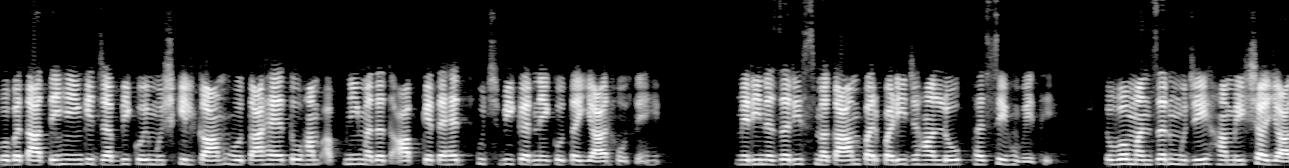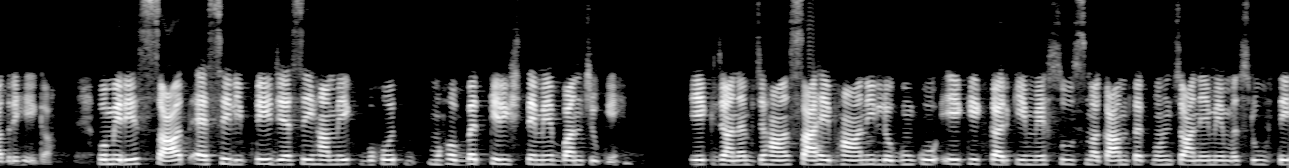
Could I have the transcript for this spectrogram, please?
वो बताते हैं कि जब भी कोई मुश्किल काम होता है तो हम अपनी मदद आपके तहत कुछ भी करने को तैयार होते हैं। मेरी नज़र इस मकाम पर पड़ी जहाँ लोग फंसे हुए थे। तो वो मंज़र मुझे हमेशा याद रहेगा। वो मेरे साथ ऐसे लिपटे जैसे हम एक बहुत मोहब्बत के रिश्ते में बन चुके हैं। एक जानब जहाँ साहिबान लोगों को एक एक करके महसूस मकाम तक पहुँचाने में मसरूफ़ थे,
